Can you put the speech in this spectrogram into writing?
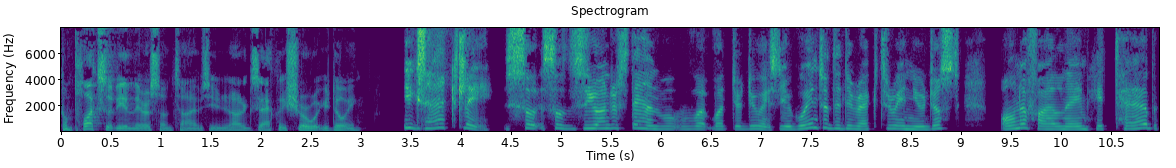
complexity in there sometimes. You're not exactly sure what you're doing. Exactly. So, so, so you understand what, what you're doing. So you go into the directory and you're just on a file name, hit tab,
